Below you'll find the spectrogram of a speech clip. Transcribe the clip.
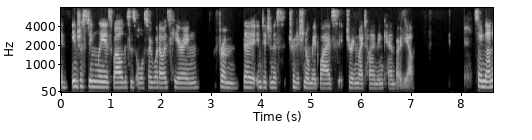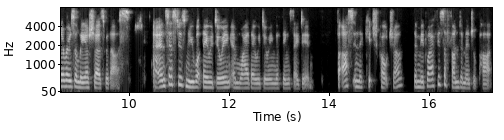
uh, interestingly, as well, this is also what I was hearing from the Indigenous traditional midwives during my time in Cambodia. So Nana Rosalia shares with us our ancestors knew what they were doing and why they were doing the things they did. For us in the K'iche' culture, the midwife is a fundamental part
